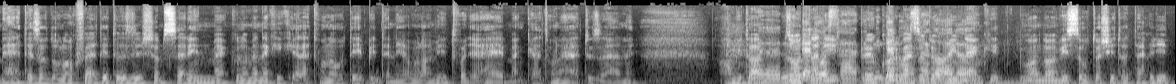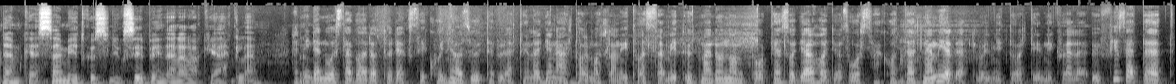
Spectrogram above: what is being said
mehet ez a dolog feltételezésem szerint, mert különben neki kellett volna ott építenie valamit, vagy a helyben kellett volna eltüzelni. Amit a, az ottani ország, önkormányzatok minden mindenkit gondolom visszautasították, hogy itt nem kell szemét, köszönjük szépen, de rakják le. Hát minden ország arra törekszik, hogy ne az ő területén legyen ártalmatlanítva a szemét. Őt már onnantól kezd, hogy elhagyja az ország határt, nem érdekli, hogy mi történik vele. Ő fizetett,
